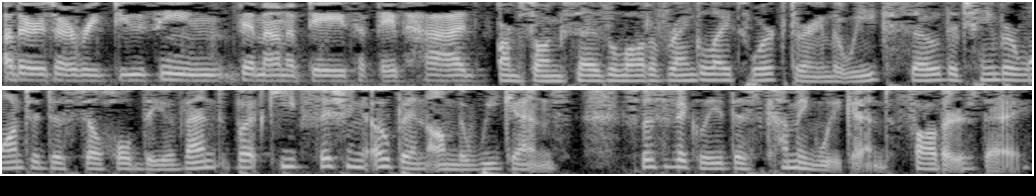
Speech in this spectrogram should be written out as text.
Others are reducing the amount of days that they've had. Armstrong says a lot of Wrangellites work during the week, so the chamber wanted to still hold the event but keep fishing open on the weekends, specifically this coming weekend, Father's Day.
